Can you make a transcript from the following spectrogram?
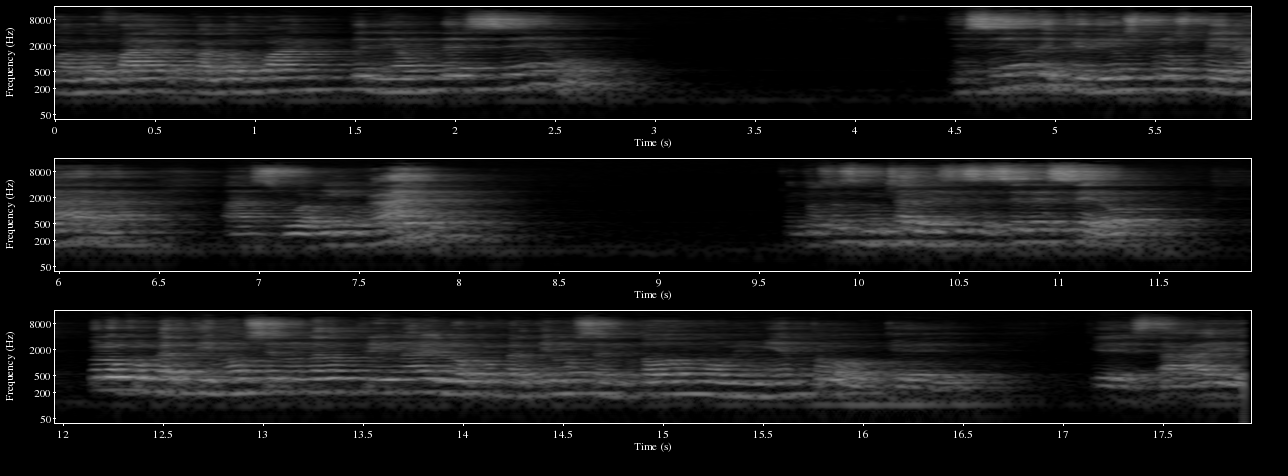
cuando Juan tenía un deseo, deseo de que Dios prosperara a su amigo Gallo. Entonces muchas veces ese deseo pues lo convertimos en una doctrina y lo convertimos en todo un movimiento que, que está y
